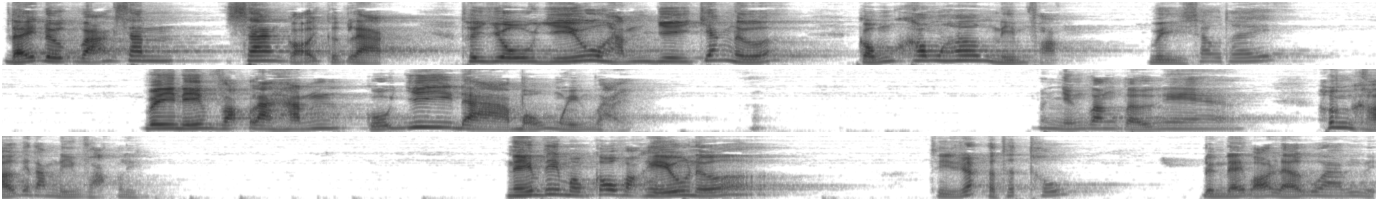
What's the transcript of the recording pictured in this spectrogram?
Để được vãng sanh, sang cõi cực lạc, thì dù diệu hạnh gì chăng nữa, cũng không hơn niệm phật. Vì sao thế? Vì niệm phật là hạnh của di đà bổ nguyện vậy những văn tự nghe hưng khởi cái tâm niệm phật liền. Niệm thêm một câu phật hiệu nữa thì rất là thích thú. Đừng để bỏ lỡ qua quý vị.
